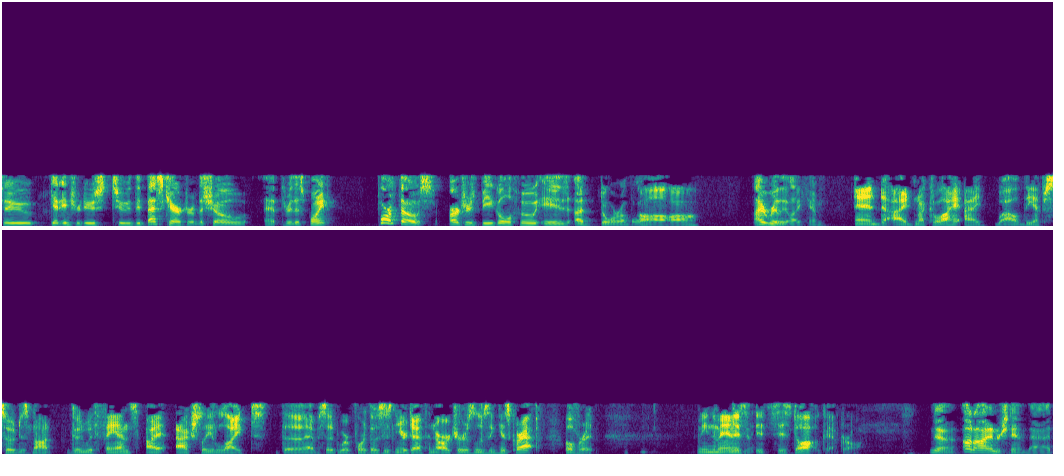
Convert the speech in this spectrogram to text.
to get introduced to the best character of the show at, through this point, Porthos, Archer's beagle, who is adorable. Aww. I really like him. And I'm not gonna lie, I while the episode is not good with fans, I actually liked the episode where Porthos is near death and Archer is losing his crap over it. I mean, the man is it's his dog after all. Yeah. Oh, no, I understand that.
